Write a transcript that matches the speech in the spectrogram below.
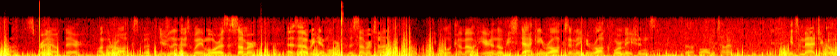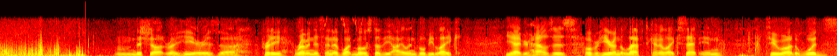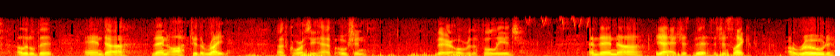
uh, spread out there on the rocks, but usually there's way more. As the summer, as uh, we get more into the summertime, people will come out here and they'll be stacking rocks and making rock formations stuff all the time. It's magical. Mm, this shot right here is uh, pretty reminiscent of what most of the island will be like. You have your houses over here on the left, kind of like set in to uh, the woods a little bit, and uh, then off to the right, of course, you have ocean there over the foliage, and then uh, yeah, it's just this. It's just like a road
